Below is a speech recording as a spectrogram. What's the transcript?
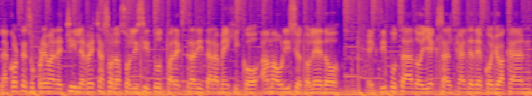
La Corte Suprema de Chile rechazó la solicitud para extraditar a México a Mauricio Toledo, exdiputado y exalcalde de Coyoacán,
